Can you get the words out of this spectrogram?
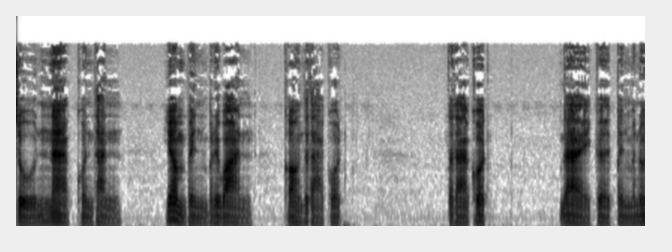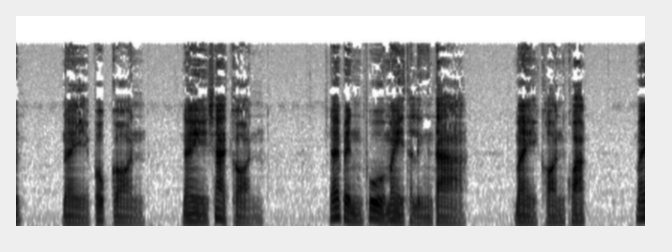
สูรนาคคนทัน ย่อมเป็นบริวารของตถาคต ตถาคต ได้เกิดเป็นมนุษย์ในภพก่อน ในชาติก่อน ได้เป็นผู้ไม่ถลึงตา ไม่คอนควัก ไม่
